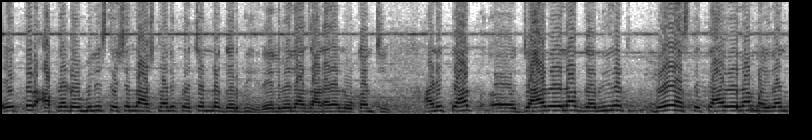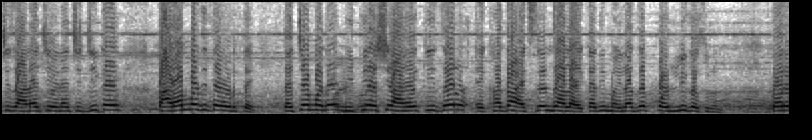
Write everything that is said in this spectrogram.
एक तर आपल्या डोंबिवली स्टेशनला असणारी प्रचंड गर्दी रेल्वेला जाणाऱ्या लोकांची. आणि त्यात ज्या वेळेला गर्दीचा वेळ असते त्यावेळेला महिलांची जाण्याची येण्याची जी काही तारांब तिथे उडते त्याच्यामध्ये भीती अशी आहे की जर एखादा ॲक्सिडेंट झाला एखादी महिला जर पडली घसरून तर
